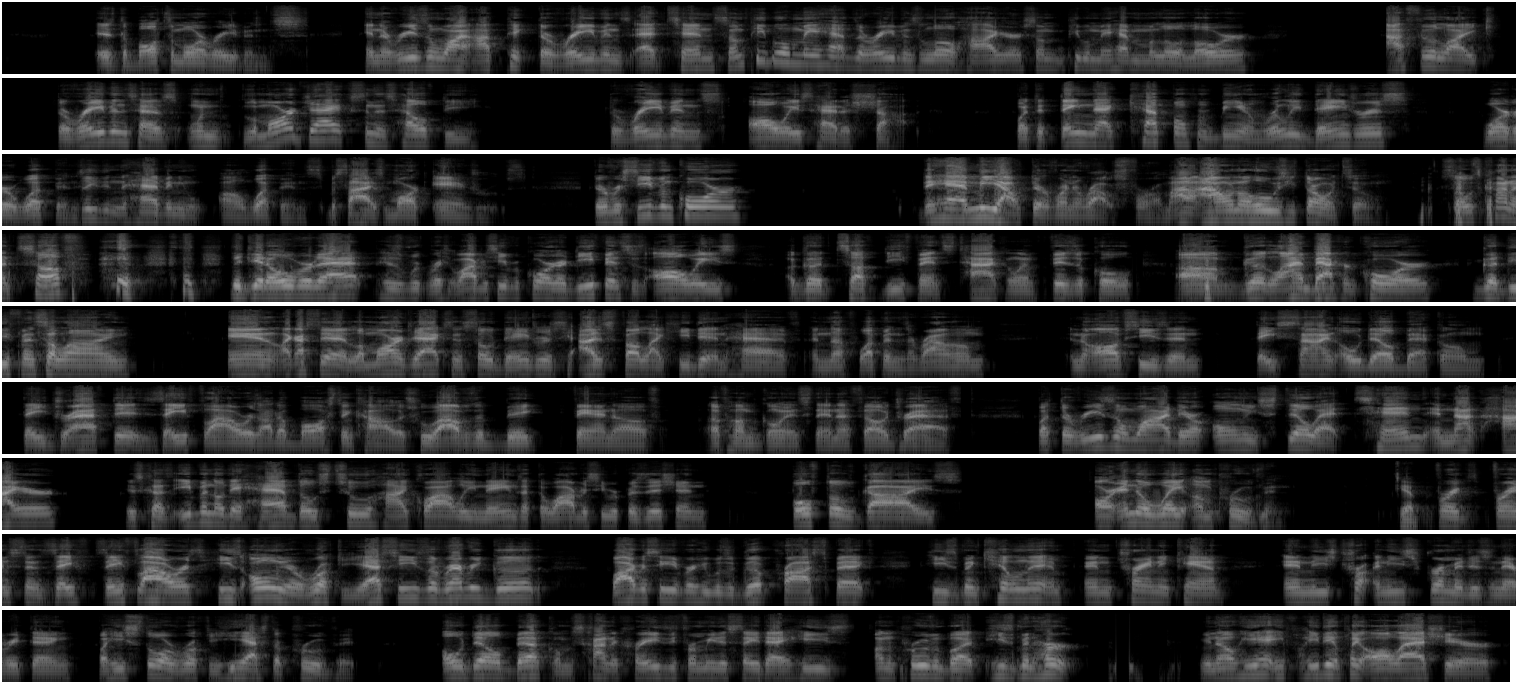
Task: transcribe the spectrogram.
is the Baltimore Ravens. And the reason why I picked the Ravens at 10, some people may have the Ravens a little higher, some people may have them a little lower. I feel like the Ravens has when Lamar Jackson is healthy, the Ravens always had a shot. But the thing that kept them from being really dangerous were their weapons. They didn't have any uh, weapons besides Mark Andrews. Their receiving corps, they had me out there running routes for him. I, I don't know who was he throwing to. So it's kind of tough to get over that. His wide receiver corps, their defense is always a good, tough defense, tackling, physical, um, good linebacker corps, good defensive line. And like I said, Lamar Jackson is so dangerous. I just felt like he didn't have enough weapons around him. In the offseason, they signed Odell Beckham. they drafted Zay Flowers out of Boston College, who I was a big fan of of him going into the NFL draft. But the reason why they're only still at 10 and not higher is because even though they have those two high quality names at the wide receiver position, both those guys are in a way unproven. Yep. For for instance, Zay, Zay Flowers, he's only a rookie. Yes, he's a very good wide receiver. He was a good prospect. He's been killing it in, in training camp in these tr- in these scrimmages and everything, but he's still a rookie. He has to prove it. Odell Beckham, it's kind of crazy for me to say that he's unproven, but he's been hurt. You know, he he, he didn't play all last year.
